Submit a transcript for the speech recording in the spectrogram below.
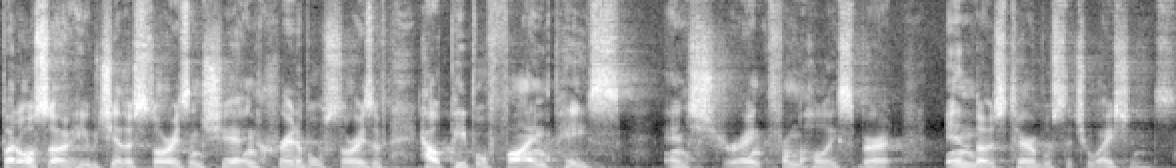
But also, he would share those stories and share incredible stories of how people find peace and strength from the Holy Spirit in those terrible situations.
